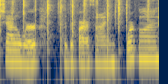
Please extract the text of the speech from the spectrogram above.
Shadow work could the fire signs work on?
